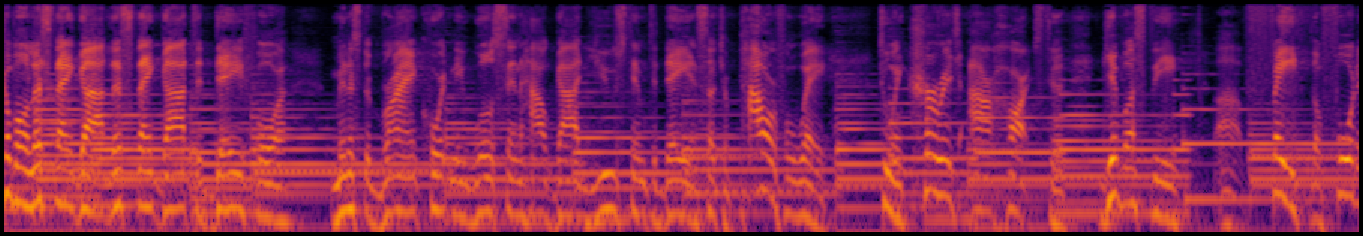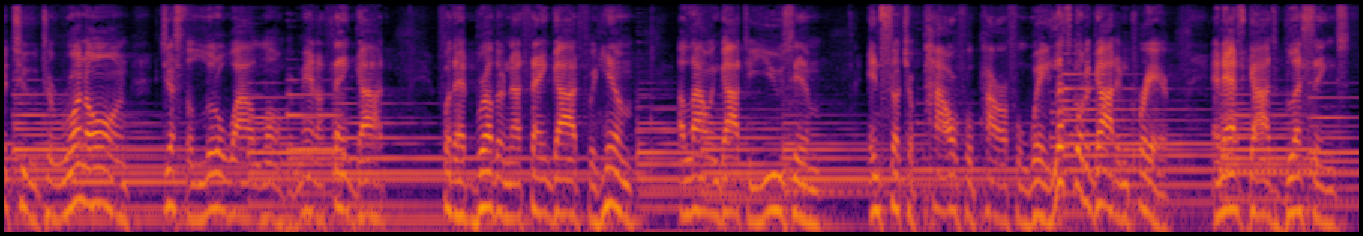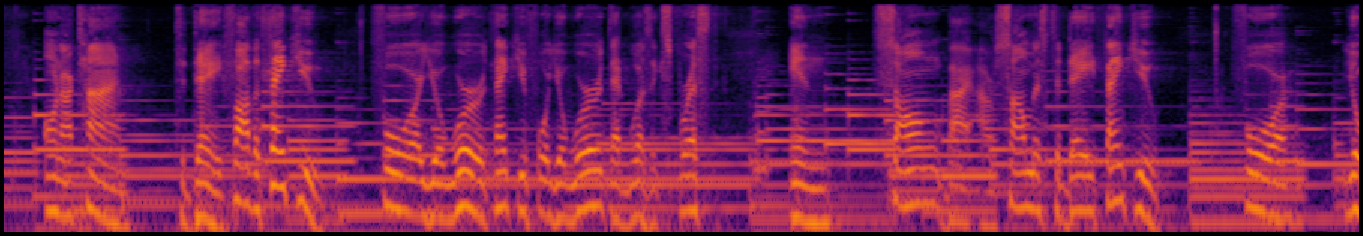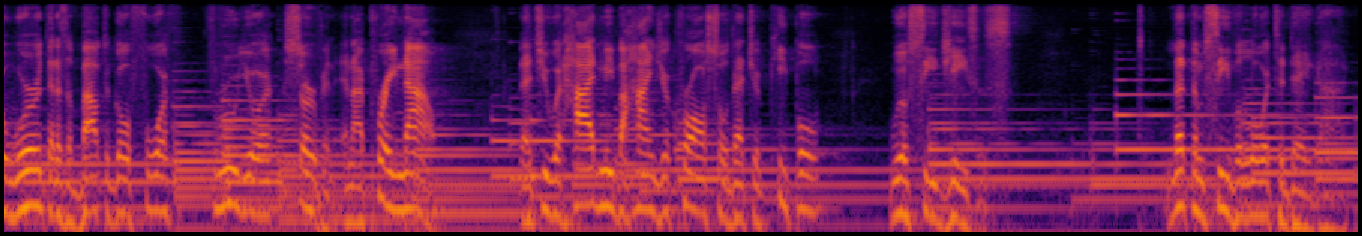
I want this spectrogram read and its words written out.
Come on, let's thank God. Let's thank God today for Minister Brian Courtney Wilson, how God used him today in such a powerful way to encourage our hearts, to give us the uh, faith, the fortitude to run on just a little while longer. Man, I thank God for that brother, and I thank God for him allowing God to use him in such a powerful, powerful way. Let's go to God in prayer and ask God's blessings on our time today. Father, thank you for your word. Thank you for your word that was expressed in song by our psalmist today. Thank you for your word that is about to go forth through your servant. And I pray now that you would hide me behind your cross so that your people will see Jesus. Let them see the Lord today, God.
